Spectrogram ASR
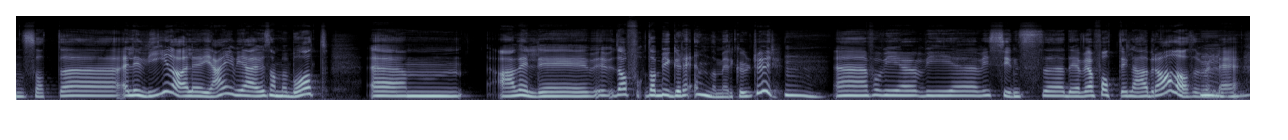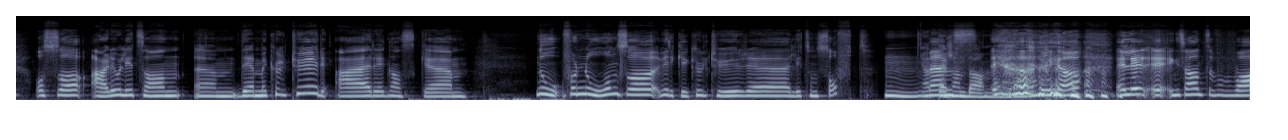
ansatte, eller vi da, eller jeg, vi er jo i samme båt, Um, er veldig, da, da bygger det enda mer kultur. Mm. Eh, for vi, vi, vi syns eh, det vi har fått til er bra, da, selvfølgelig. Mm. Og så er det jo litt sånn um, Det med kultur er ganske no, For noen så virker kultur eh, litt sånn soft. Mm, At det er sånn damer. damegreier. ja, eller eh, ikke sant? hva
